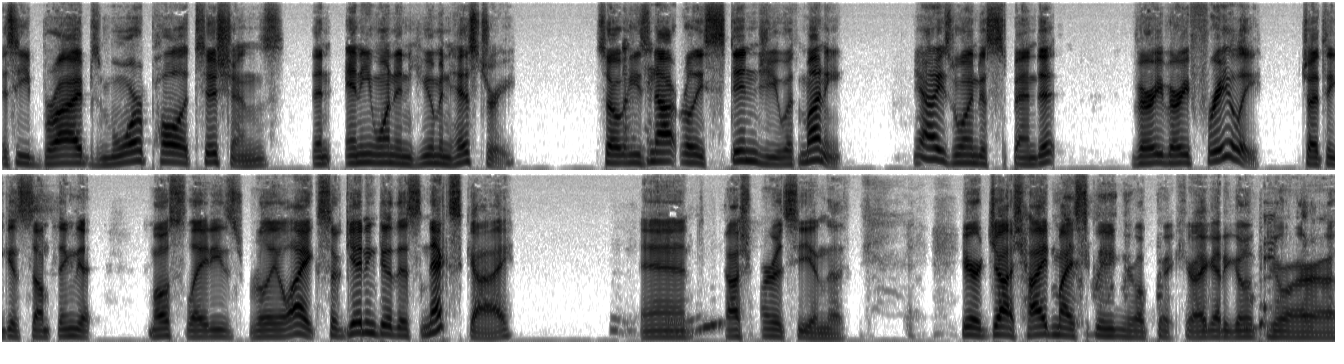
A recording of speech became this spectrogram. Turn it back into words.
is he bribes more politicians than anyone in human history. So he's not really stingy with money. Yeah, he's willing to spend it very, very freely, which I think is something that most ladies really like. So getting to this next guy, and Josh, where is he in the? Here, Josh, hide my screen real quick. Here, I got to go through our uh,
